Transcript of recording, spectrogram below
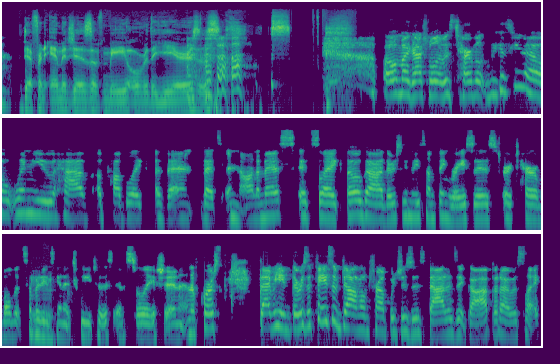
different images of me over the years. Oh my gosh. Well, it was terrible because, you know, when you have a public event that's anonymous, it's like, oh God, there's going to be something racist or terrible that somebody's mm. going to tweet to this installation. And of course, I mean, there was a face of Donald Trump, which is as bad as it got. But I was like,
